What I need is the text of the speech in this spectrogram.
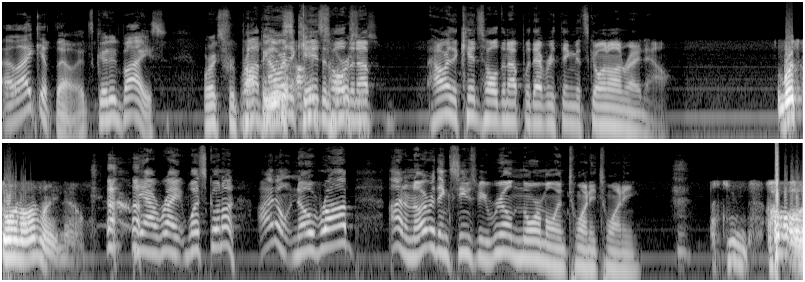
I like it though. It's good advice. Works for Rob, puppies, how are the kids, kids and holding up? horses. How are the kids holding up with everything that's going on right now? What's going on right now? yeah, right. What's going on? I don't know, Rob. I don't know. Everything seems to be real normal in 2020. Oh,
